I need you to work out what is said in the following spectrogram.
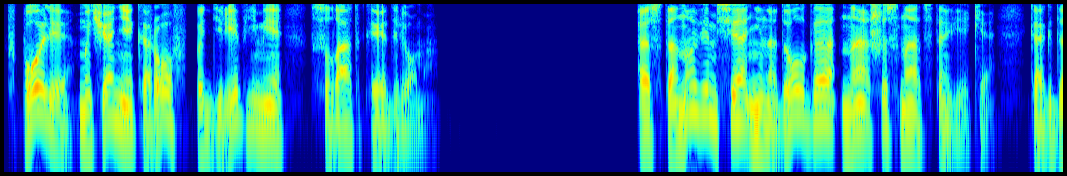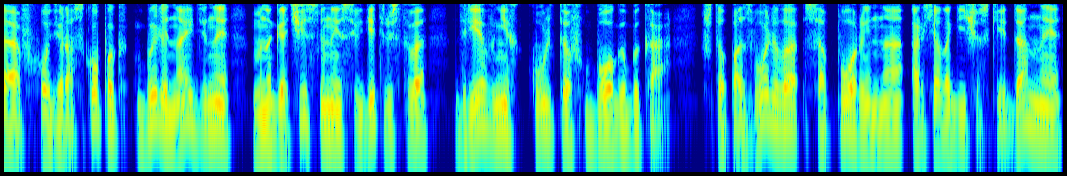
В поле мычание коров, под деревьями сладкая дрема. Остановимся ненадолго на XVI веке, когда в ходе раскопок были найдены многочисленные свидетельства древних культов бога-быка, что позволило с опорой на археологические данные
